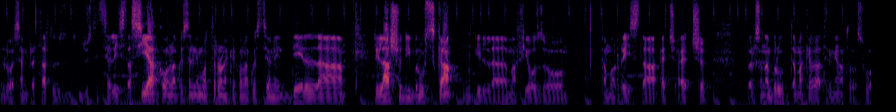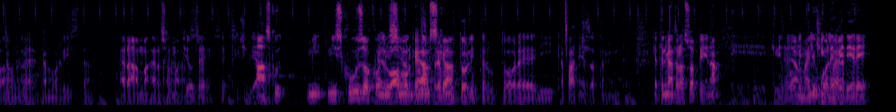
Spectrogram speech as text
lui è sempre stato giu- giustizialista sia con la questione di Mottarone che con la questione del rilascio di Brusca, il mafioso camorrista Ec Ec, persona brutta ma che aveva terminato la sua... No, non era camorrista. Era, ma- era solo Ah, mafioso? Sì, sì, siciliano. Ah, scu- mi, mi scuso con è il l'uomo signor che Brusca. ha premuto l'interruttore di Capacci. Esattamente. Che ha terminato la sua pena e che l'italiano 25 vuole anni. vedere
